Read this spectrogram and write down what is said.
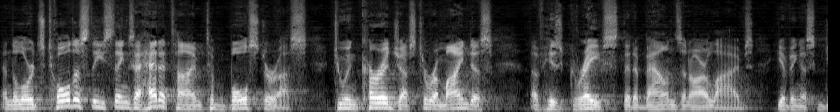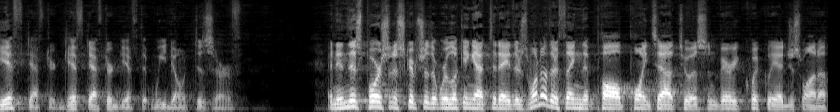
And the Lord's told us these things ahead of time to bolster us, to encourage us, to remind us of His grace that abounds in our lives, giving us gift after gift after gift that we don't deserve. And in this portion of Scripture that we're looking at today, there's one other thing that Paul points out to us, and very quickly I just want to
